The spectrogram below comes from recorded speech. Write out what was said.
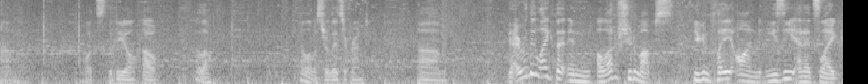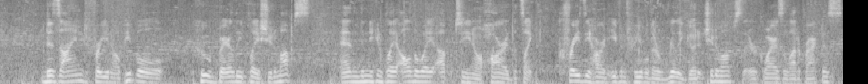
Um, what's the deal? Oh, hello, hello, Mr. Laser Friend. Um, yeah, I really like that in a lot of shoot 'em ups, you can play on easy and it's like designed for, you know, people who barely play shoot 'em ups. And then you can play all the way up to, you know, hard that's like crazy hard even for people that are really good at shoot 'em ups that requires a lot of practice.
